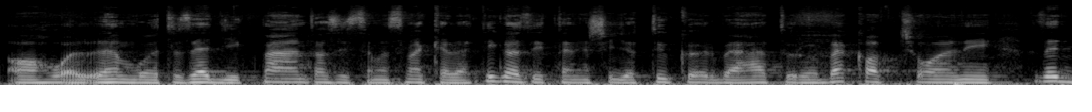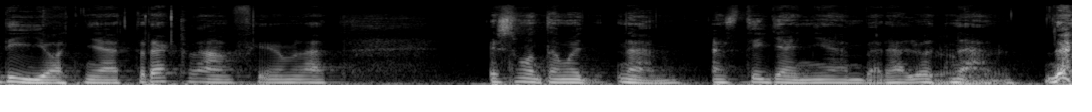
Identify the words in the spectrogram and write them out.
ahol nem volt az egyik pánt, azt hiszem, azt meg kellett igazítani, és így a tükörbe hátulról bekapcsolni. Ez egy díjat nyert reklámfilm lett. És mondtam, hogy nem, ezt így ennyi ember előtt nem.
